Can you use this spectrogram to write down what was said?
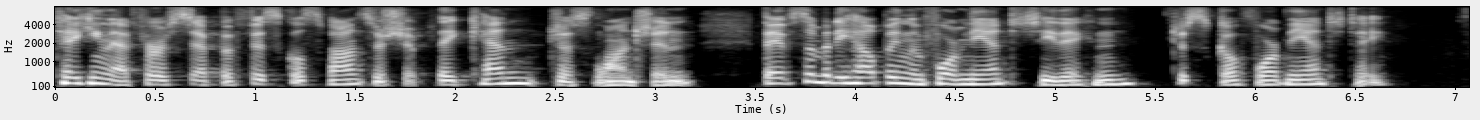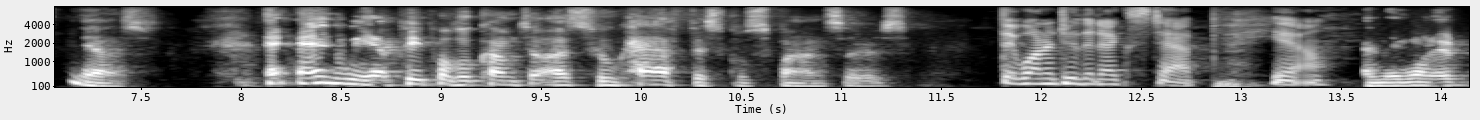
taking that first step of fiscal sponsorship. They can just launch in. They have somebody helping them form the entity. They can just go form the entity. Yes. And we have people who come to us who have fiscal sponsors. They want to do the next step. Yeah. And they want to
